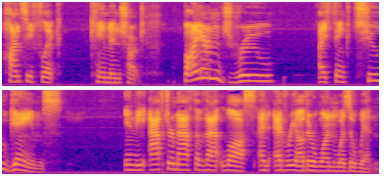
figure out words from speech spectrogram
Hansi Flick came in charge. Bayern drew I think two games in the aftermath of that loss and every other one was a win.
